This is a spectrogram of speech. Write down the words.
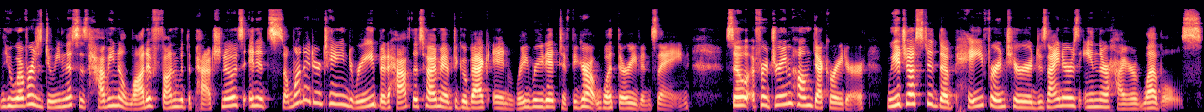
whoever's doing this is having a lot of fun with the patch notes, and it's somewhat entertaining to read, but half the time I have to go back and reread it to figure out what they're even saying. So, for Dream Home Decorator, we adjusted the pay for interior designers in their higher levels.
